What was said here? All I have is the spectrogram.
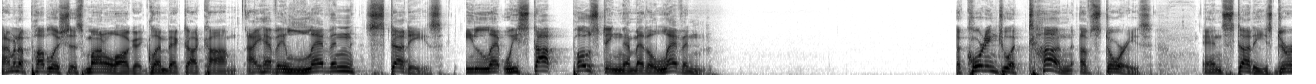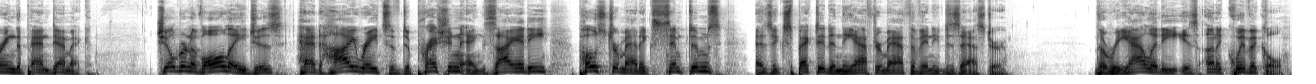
I'm going to publish this monologue at glennbeck.com. I have 11 studies. Ele- we stopped posting them at 11. According to a ton of stories and studies during the pandemic, children of all ages had high rates of depression, anxiety, post traumatic symptoms, as expected in the aftermath of any disaster. The reality is unequivocal.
